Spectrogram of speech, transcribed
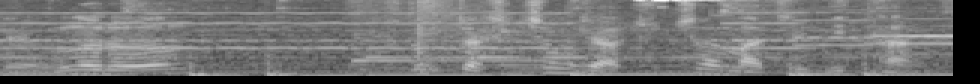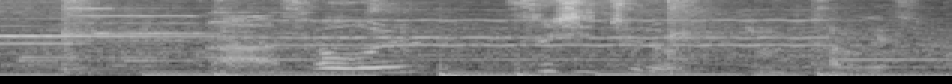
네, 오늘은 구독자 시청자 추천 맛집 2탄 아, 서울 스시추루 가보겠습니다.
